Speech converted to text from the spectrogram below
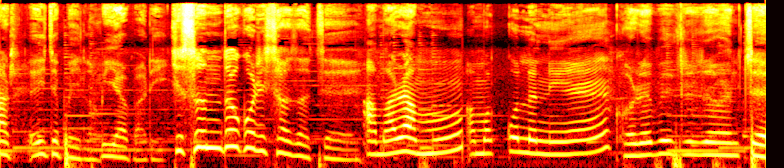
আর এই যে পেলাম বিয়া বাড়ি। কি সুন্দর করে সাজাচ্ছে। আমার আম্মু আমার কোলে নিয়ে ঘরে বেঁচে যাচ্ছে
